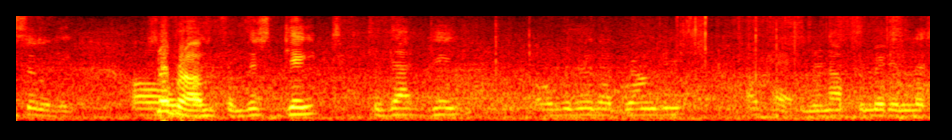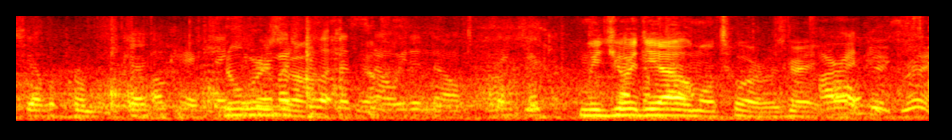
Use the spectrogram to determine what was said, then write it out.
It's a state facility. no problem. From this gate to that gate, over there, that brown gate, Okay. and they're not permitted unless you have a permit, okay? Okay. Thank No you very much at for letting us Yeah. know. We didn't know. Thank you. We enjoyed the Alamo tour. It was great. All right. Okay, great.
